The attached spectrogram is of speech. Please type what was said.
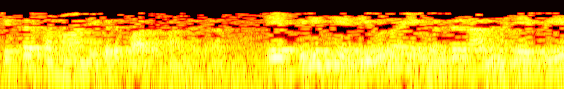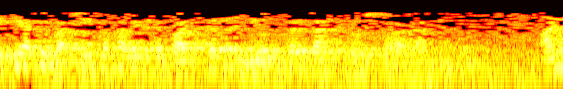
සිත සමාධියකට පස්සන්නට. ඒ ප්‍රීතිය දියුණුවෙන් ඉඳලා ඒ ප්‍රීතිය අපි වශී භාවයකට පත් කරන නියොත් කර ගන්න උත්සාහ ගන්නවා. අන්න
